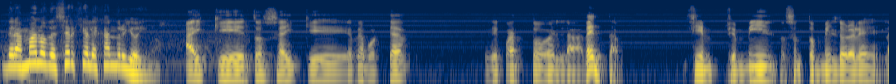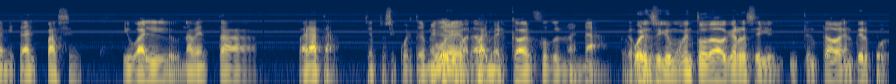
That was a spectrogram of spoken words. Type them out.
de las manos de Sergio Alejandro Yoino. Hay que, entonces hay que reportar de cuánto es la venta. 100 mil, 200 mil dólares, la mitad del pase. Igual una venta barata. 150 mil Muy dólares barata. para el mercado del fútbol no es nada. Pero Acuérdense que en un momento dado Guerra se intentaba vender por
